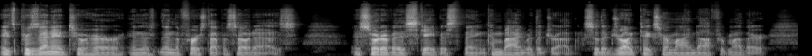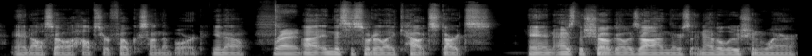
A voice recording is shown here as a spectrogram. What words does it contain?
it's presented to her in the in the first episode as a sort of an escapist thing combined with the drug. So the drug takes her mind off her mother, and also helps her focus on the board. You know, right uh, and this is sort of like how it starts. And as the show goes on, there's an evolution where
